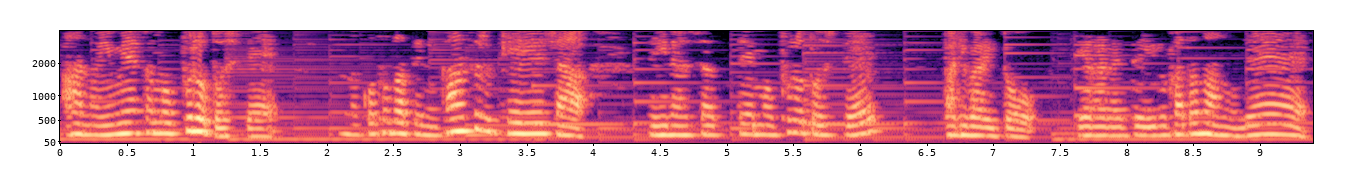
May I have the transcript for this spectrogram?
あの、ゆさんもプロとして、子育てに関する経営者でいらっしゃって、もうプロとしてバリバリとやられている方なので、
